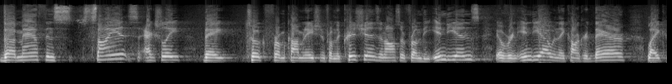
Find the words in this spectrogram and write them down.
the math and science actually they took from combination from the Christians and also from the Indians over in India when they conquered there. Like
